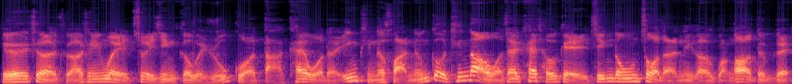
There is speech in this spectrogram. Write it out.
其实这主要是因为最近各位如果打开我的音频的话，能够听到我在开头给京东做的那个广告，对不对？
